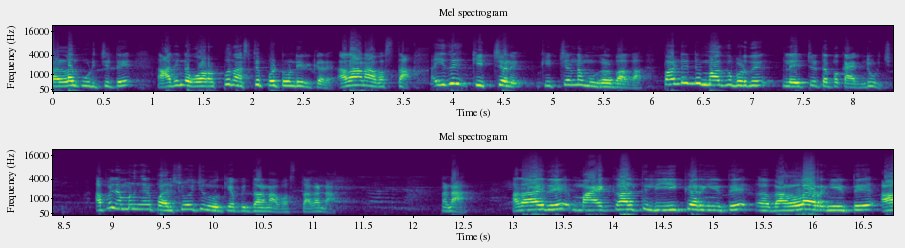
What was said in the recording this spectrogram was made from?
വെള്ളം കുടിച്ചിട്ട് അതിന്റെ ഉറപ്പ് നഷ്ടപ്പെട്ടുകൊണ്ടിരിക്കുകയാണ്. അതാണ് അവസ്ഥ. ഇത് കിച്ചണ് കിച്ചണിന്റെ മുകൾ ഭാഗം. പണ്ട് എന്റെ ഉമ്മാക്ക് ഇവിടുന്ന് ലൈറ്റ് ഇട്ടപ്പോൾ കരണ്ട് പിടിച്ചു അപ്പോൾ നമ്മളിങ്ങനെ പരിശോധിച്ച് നോക്കിയപ്പോൾ ഇതാണ് അവസ്ഥ കണ്ട? കണ്ട? അതായത് മഴക്കാലത്ത് ലീക്ക് ഇറങ്ങിയിട്ട് വെള്ളം ഇറങ്ങിയിട്ട് ആ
